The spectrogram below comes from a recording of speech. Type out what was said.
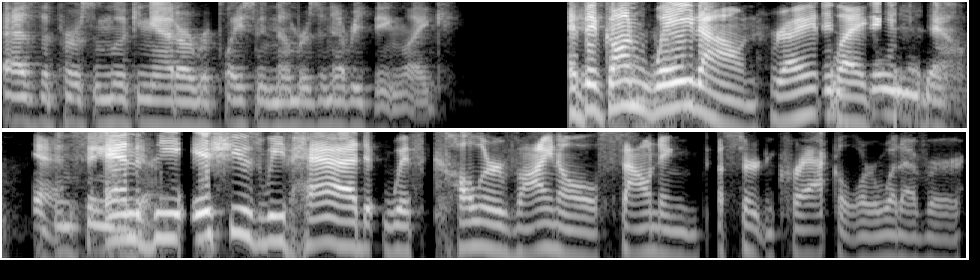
as the person looking at our replacement numbers and everything, like, and they've gone way down, right? like down. Yeah. Insane. And down. the issues we've had with color vinyl sounding a certain crackle or whatever,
